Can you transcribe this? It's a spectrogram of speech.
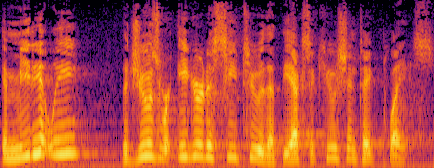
Immediately, the Jews were eager to see too that the execution take place.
